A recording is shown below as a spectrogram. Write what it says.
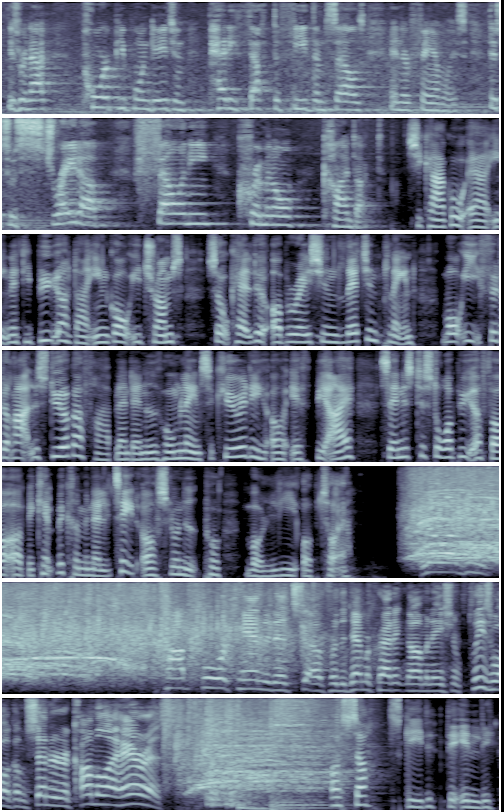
These were not poor people engaged in petty theft to feed themselves and their families. This was straight up felony criminal conduct. Chicago er en af de byer, der indgår i Trumps såkaldte Operation Legend-plan, hvor i føderale styrker fra blandt andet Homeland Security og FBI sendes til store byer for at bekæmpe kriminalitet og slå ned på voldelige optøjer. You know, of the top four candidates uh, for the Democratic nomination, please welcome Senator Kamala Harris. Og så skete det endelig.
